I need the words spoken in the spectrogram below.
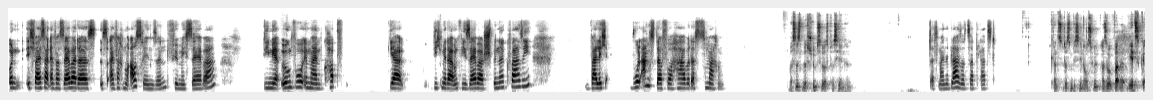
Und ich weiß halt einfach selber, dass es einfach nur Ausreden sind für mich selber, die mir irgendwo in meinem Kopf, ja, die ich mir da irgendwie selber spinne quasi, weil ich wohl Angst davor habe, das zu machen. Was ist denn das Schlimmste, was passieren kann? Dass meine Blase zerplatzt. Kannst du das ein bisschen ausführen? Also jetzt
